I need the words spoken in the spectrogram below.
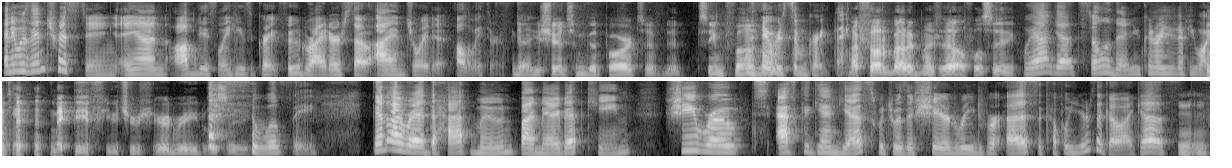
And it was interesting. And obviously, he's a great food writer, so I enjoyed it all the way through. Yeah, you shared some good parts. It, it seemed fun. there I- were some great things. I've thought about it myself. We'll see. Well, yeah, yeah, it's still in there. You can read it if you want to. Maybe a future shared read. We'll see. we'll see. Then I read The Half Moon by Mary Beth Keane. She wrote Ask Again Yes, which was a shared read for us a couple years ago, I guess, Mhm.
